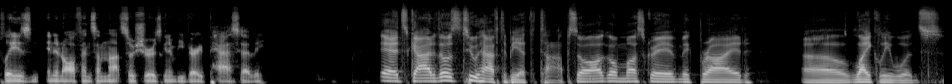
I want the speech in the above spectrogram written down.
plays in an offense I'm not so sure is going to be very pass heavy. It's got those two have to be at the top. So I'll go Musgrave, McBride, uh, likely Woods.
